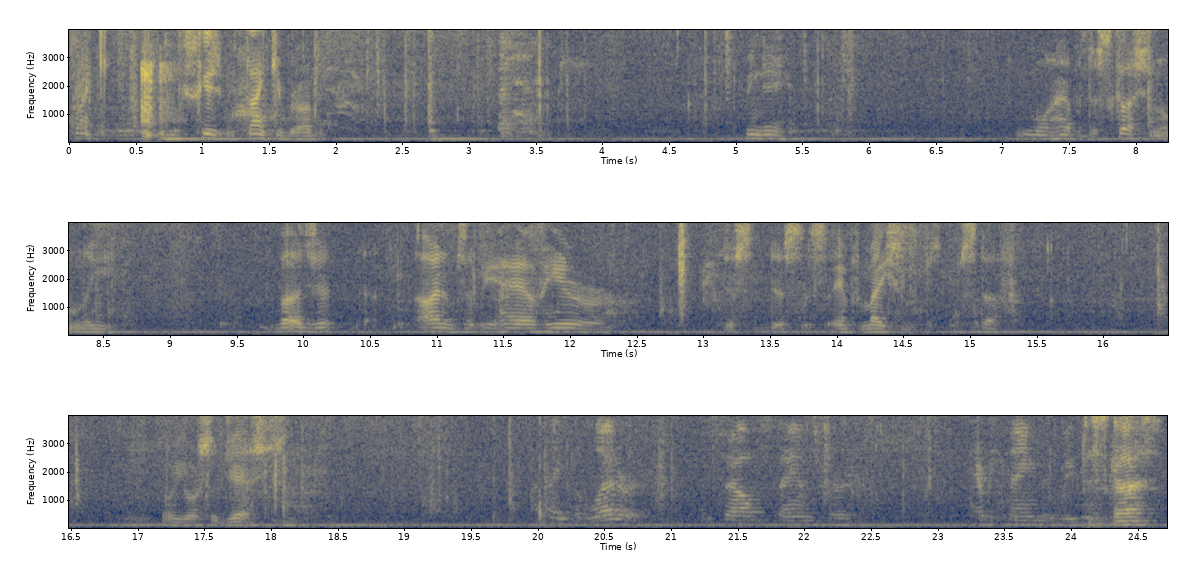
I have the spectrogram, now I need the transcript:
Thank you. Excuse me. Thank you, Robbie. We need, you want to have a discussion on the budget items that we have here, or just, just this information stuff? Or your suggestion? I think the letter itself stands for everything that we've discussed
